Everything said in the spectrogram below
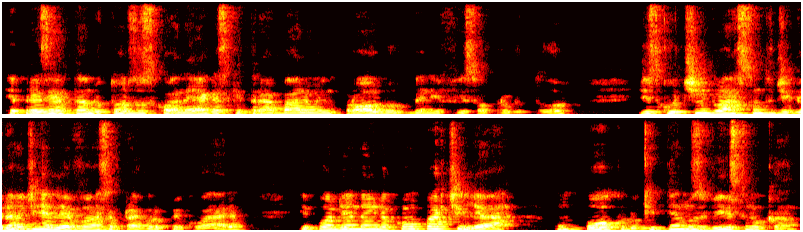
representando todos os colegas que trabalham em prol do benefício ao produtor, discutindo um assunto de grande relevância para a agropecuária e podendo ainda compartilhar um pouco do que temos visto no campo,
